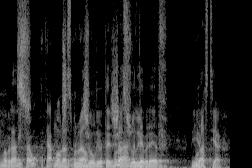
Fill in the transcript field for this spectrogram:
Um abraço. Então, até à próxima. Um abraço, Manuel. Júlio, até já, abraço, Júlio. até breve. Um abraço, Tiago.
